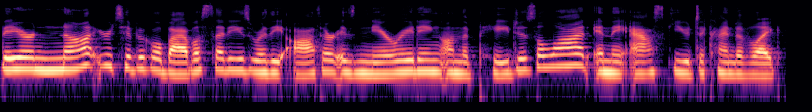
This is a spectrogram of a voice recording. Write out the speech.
They are not your typical Bible studies where the author is narrating on the pages a lot and they ask you to kind of like,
